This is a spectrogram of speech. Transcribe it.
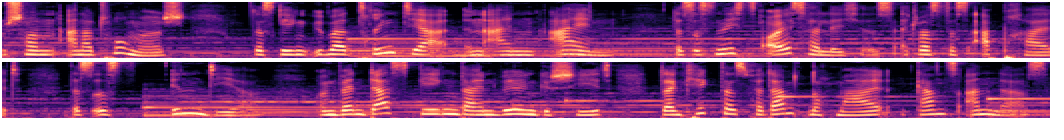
schon anatomisch. Das Gegenüber dringt ja in einen ein. Das ist nichts Äußerliches, etwas, das abprallt. Das ist in dir. Und wenn das gegen deinen Willen geschieht, dann kickt das verdammt nochmal ganz anders.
